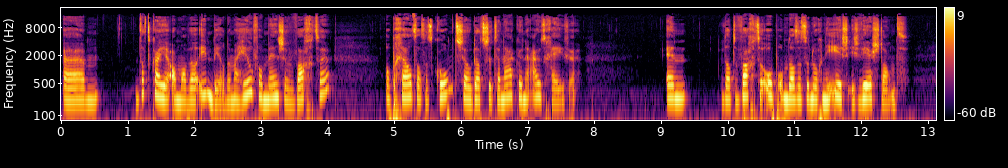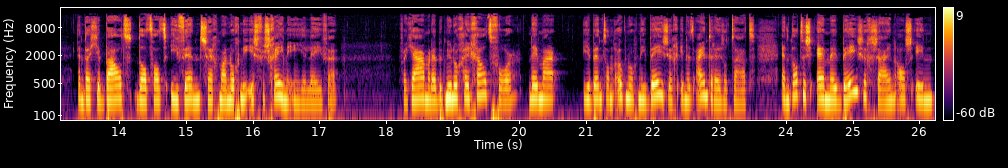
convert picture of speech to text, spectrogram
Um, dat kan je allemaal wel inbeelden. Maar heel veel mensen wachten op geld dat het komt, zodat ze het daarna kunnen uitgeven. En dat wachten op omdat het er nog niet is, is weerstand. En dat je baalt dat dat event, zeg maar, nog niet is verschenen in je leven. Ja, maar daar heb ik nu nog geen geld voor. Nee, maar je bent dan ook nog niet bezig in het eindresultaat. En dat is ermee bezig zijn als in,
